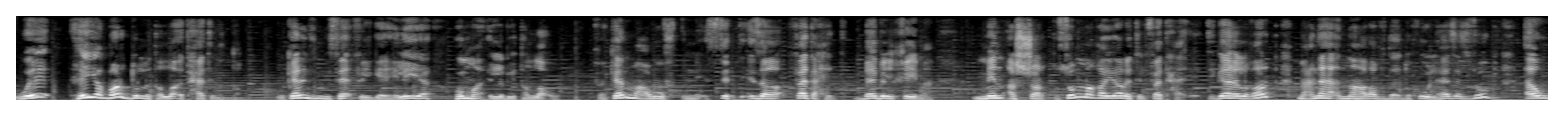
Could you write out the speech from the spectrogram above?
وهي برضو اللي طلقت حاتم الطائي. وكانت النساء في الجاهلية هم اللي بيطلقوا. فكان معروف إن الست إذا فتحت باب الخيمة من الشرق ثم غيرت الفتحة اتجاه الغرب معناها إنها رافضة دخول هذا الزوج أو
